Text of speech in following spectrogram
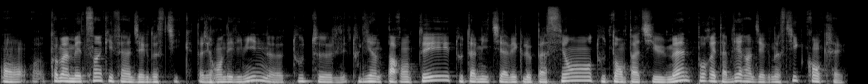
comme un médecin qui fait un diagnostic. C'est-à-dire on élimine euh, tout, euh, tout, lien de parenté, toute amitié avec le patient, toute empathie humaine pour établir un diagnostic concret.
